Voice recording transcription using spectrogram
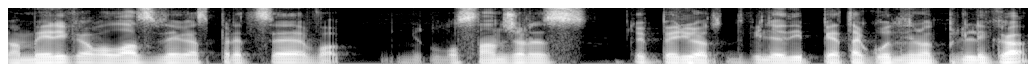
Америка, во Лас Вегас пред се, во Лос Анџелес, тој период 2005 година од прилика.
